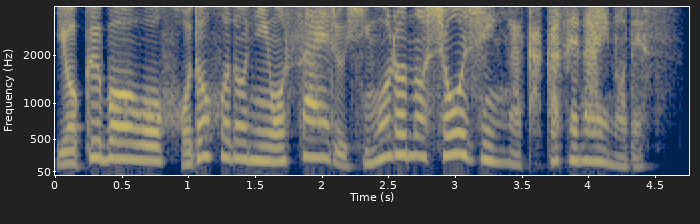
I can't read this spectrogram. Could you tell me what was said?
欲望をほどほどに抑える日頃の精進が欠かせないのです。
